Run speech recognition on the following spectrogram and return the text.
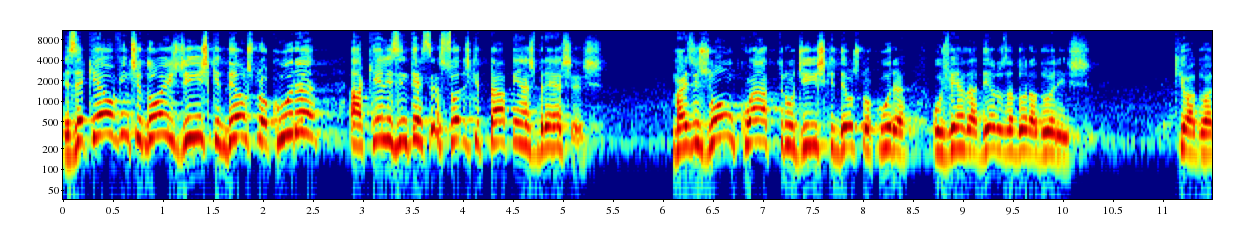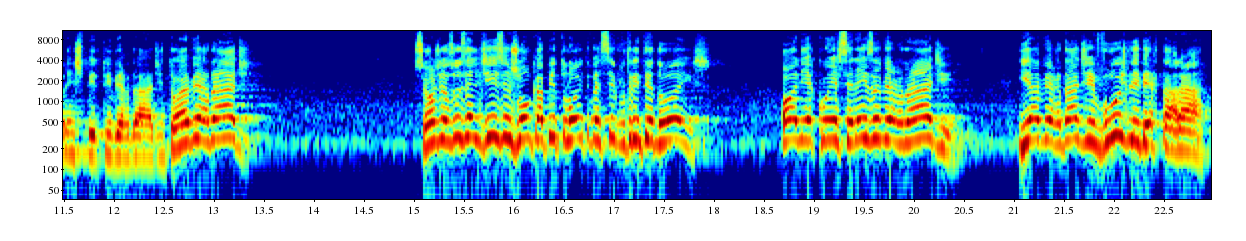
Ezequiel 22 diz que Deus procura aqueles intercessores que tapem as brechas. Mas em João 4 diz que Deus procura os verdadeiros adoradores que o adoram em espírito e em verdade. Então é verdade. O Senhor Jesus ele diz em João capítulo 8, versículo 32: Olha, conhecereis a verdade, e a verdade vos libertará.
